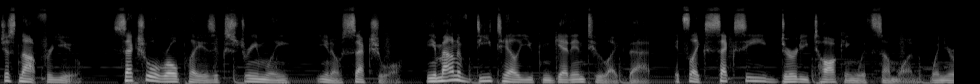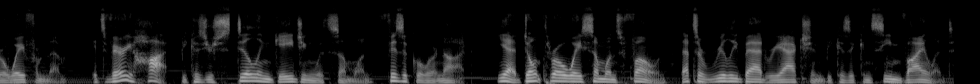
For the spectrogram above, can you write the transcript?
just not for you. Sexual roleplay is extremely, you know, sexual. The amount of detail you can get into like that, it's like sexy, dirty talking with someone when you're away from them. It's very hot because you're still engaging with someone, physical or not. Yeah, don't throw away someone's phone. That's a really bad reaction because it can seem violent.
